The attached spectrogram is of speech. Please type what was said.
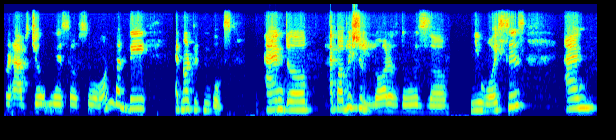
perhaps journalists or so on, but they had not written books. And uh, I published a lot of those uh, new voices. And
